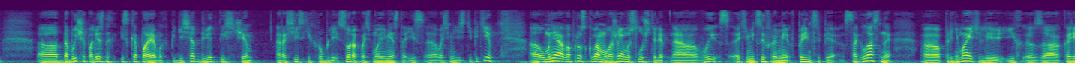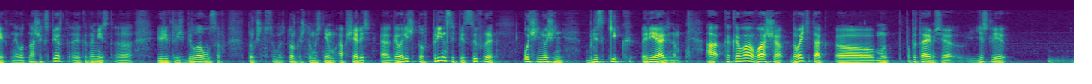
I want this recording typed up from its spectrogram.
добыча полезных ископаемых. 52 тысячи российских рублей. 48 место из 85. У меня вопрос к вам, уважаемые слушатели. Вы с этими цифрами, в принципе, согласны? Принимаете ли их за корректные? Вот наш эксперт, экономист Юрий Викторович Белоусов, только что, только что мы с ним общались, говорит, что, в принципе, цифры очень-очень близки к реальным. А какова ваша... Давайте так, э, мы попытаемся, если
